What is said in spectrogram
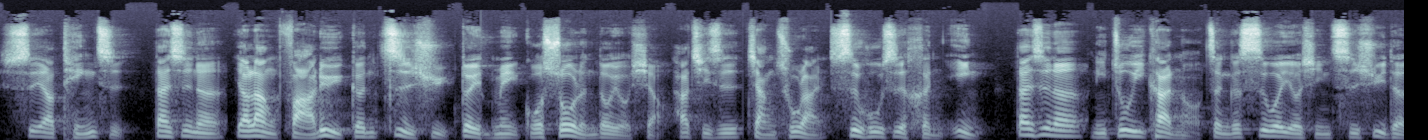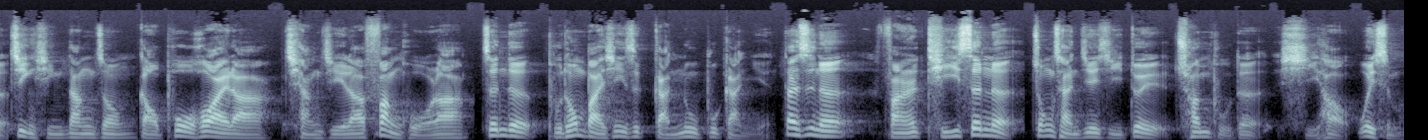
是要停止，但是呢，要让法律跟秩序对美国所有人都有效。他其实讲出来似乎是很硬，但是呢，你注意看哦，整个示威游行持续的进行当中，搞破坏啦、抢劫啦、放火啦，真的普通百姓是敢怒不敢言。但是呢，反而提升了中产阶级对川普的喜好。为什么？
